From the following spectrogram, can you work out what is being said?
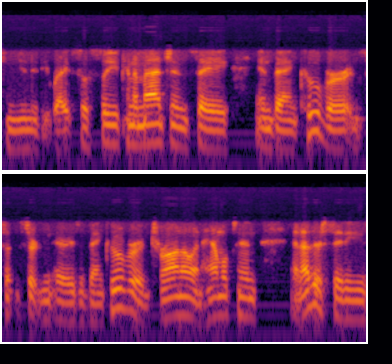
community, right? So, so you can imagine, say, in Vancouver, in certain areas of Vancouver, and Toronto, and Hamilton, and other cities,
